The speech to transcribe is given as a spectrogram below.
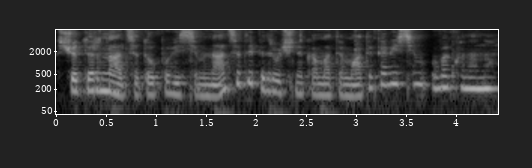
з 14 по 18 підручника Математика 8 виконано.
